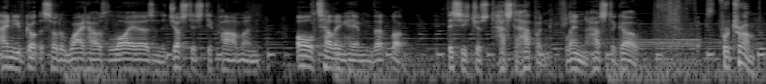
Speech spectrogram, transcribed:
and you've got the sort of White House lawyers and the Justice Department all telling him that, look, this is just has to happen. Flynn has to go. For Trump,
